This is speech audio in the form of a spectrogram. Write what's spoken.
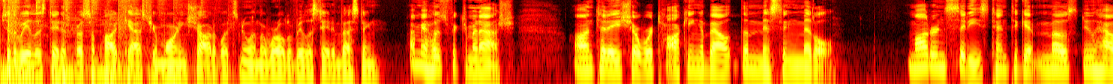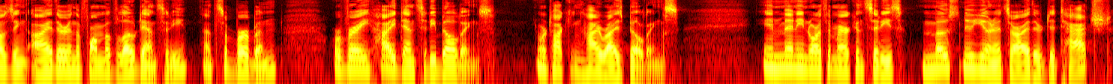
to the Real Estate Espresso Podcast, your morning shot of what's new in the world of real estate investing. I'm your host, Victor Menasce. On today's show, we're talking about the missing middle. Modern cities tend to get most new housing either in the form of low density, that's suburban, or very high density buildings. We're talking high rise buildings. In many North American cities, most new units are either detached,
